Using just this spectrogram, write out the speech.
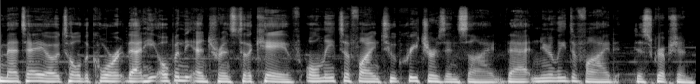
Mateo told the court that he opened the entrance to the cave only to find two creatures inside that nearly defied description.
